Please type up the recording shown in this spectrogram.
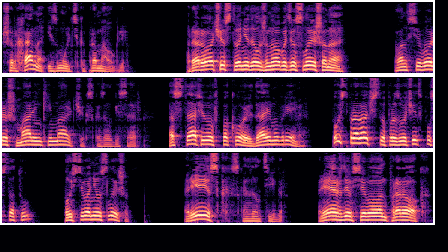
Шерхана из мультика про Маугли? «Пророчество не должно быть услышано!» «Он всего лишь маленький мальчик», — сказал Гессер. «Оставь его в покое, дай ему время. Пусть пророчество прозвучит в пустоту, пусть его не услышат». «Риск», — сказал тигр. «Прежде всего он пророк,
